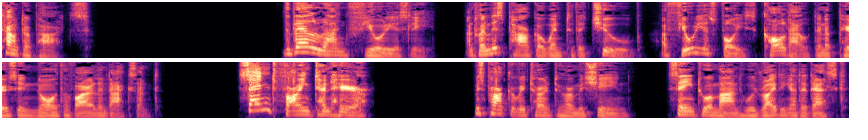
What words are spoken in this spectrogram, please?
Counterparts The bell rang furiously, and when Miss Parker went to the tube a furious voice called out in a piercing North of Ireland accent, "Send Farrington here!" Miss Parker returned to her machine, saying to a man who was writing at a desk,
